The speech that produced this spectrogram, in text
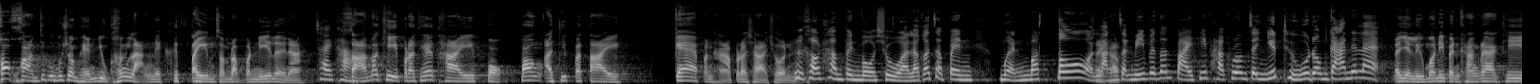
ข้อความที่คุณผู้ชมเห็นอยู่ข้างหลังเนี่ยคือเต็มสำหรับวันนี้เลยนะ ใช่ค่ะ สามัคคีประเทศไทยปกป้องอธิปไตย แก้ปัญหาประชาชน คือเขาทำเป็นโบรชัวร์แล้วก็จะเป็นเหมือนมอตโต้ใช่ครับหลังจากนี้เป็นต้นไปที่พักร่วมจะยึดถืออุดมการณ์นี่แหละ และอย่าลืมว่านี่เป็นครั้งแรกที่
